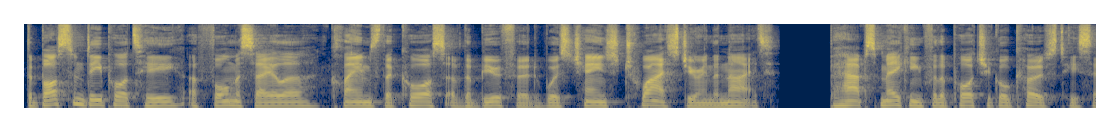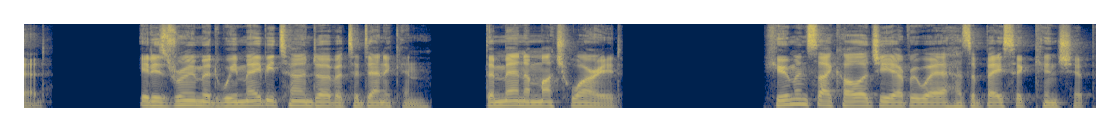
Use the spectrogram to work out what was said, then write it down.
The Boston deportee, a former sailor, claims the course of the Buford was changed twice during the night, perhaps making for the Portugal coast, he said. It is rumoured we may be turned over to Denikin. The men are much worried. Human psychology everywhere has a basic kinship.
